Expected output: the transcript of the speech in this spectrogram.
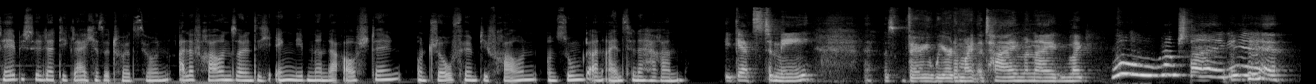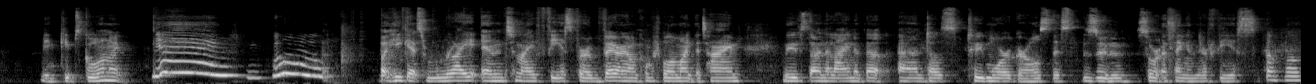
Shelby schildert die gleiche Situation. Alle Frauen sollen sich eng nebeneinander aufstellen und Joe filmt die Frauen und zoomt an einzelne heran. It gets to me. It was a very weird amount of time and I'm like, woo, Rammstein, yeah. It keeps going like, yeah, woo. But he gets right into my face for a very uncomfortable amount of time. moves down the line a bit and does two more girls this zoom sort of thing in their face. Uh-huh.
